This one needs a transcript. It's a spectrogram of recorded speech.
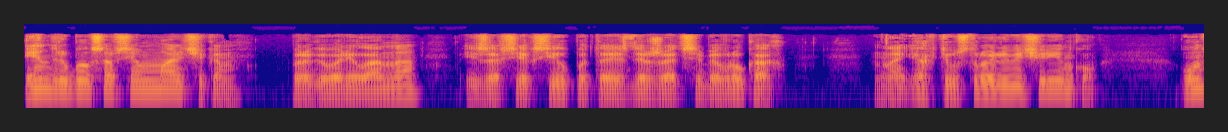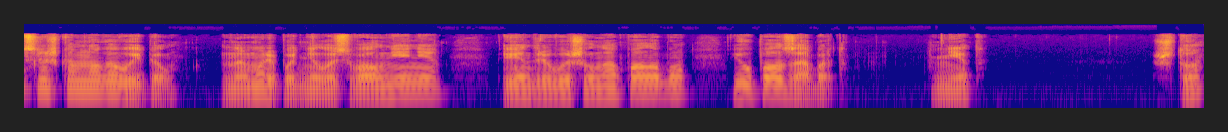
«Эндрю был совсем мальчиком», — проговорила она, изо всех сил пытаясь держать себя в руках. На яхте устроили вечеринку. Он слишком много выпил. На море поднялось волнение, Эндрю вышел на палубу и упал за борт. «Нет». «Что?»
